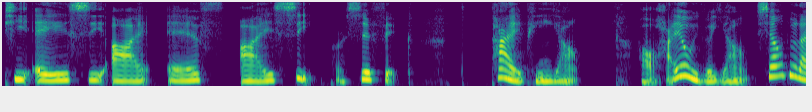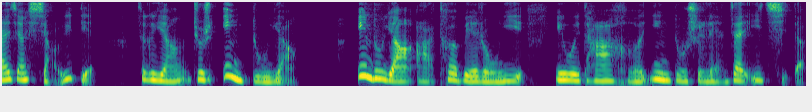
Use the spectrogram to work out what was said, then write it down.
P A C I F I C Pacific 太平洋。好，还有一个洋相对来讲小一点，这个洋就是印度洋。印度洋啊，特别容易，因为它和印度是连在一起的。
